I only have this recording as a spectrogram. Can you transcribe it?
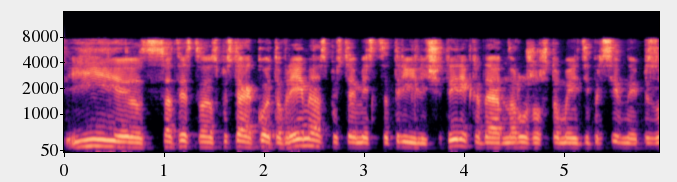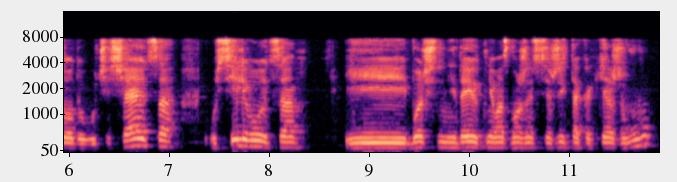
И, соответственно, спустя какое-то время, спустя месяца три или четыре, когда я обнаружил, что мои депрессивные эпизоды учащаются, усиливаются и больше не дают мне возможности жить так, как я живу,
